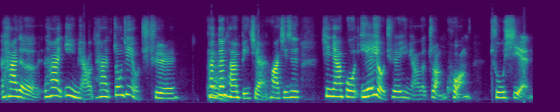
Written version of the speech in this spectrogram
它的它疫苗它中间有缺，它跟台湾比起来的话，其实。新加坡也有缺疫苗的状况出现，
